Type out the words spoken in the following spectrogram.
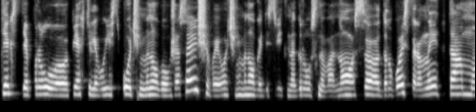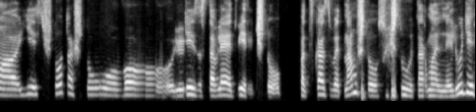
тексте про Пехтелеву есть очень много ужасающего и очень много действительно грустного, но с другой стороны, там а, есть что-то, что людей заставляет верить, что подсказывает нам, что существуют нормальные люди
